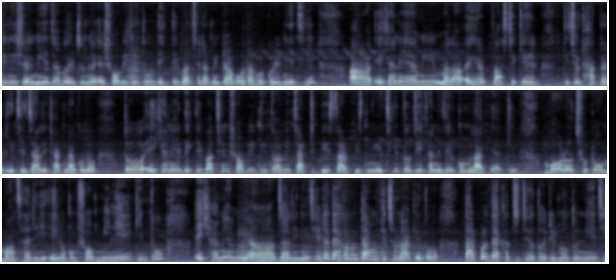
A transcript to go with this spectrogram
জিনিস নিয়ে যাব, এর জন্য সবই কিন্তু দেখতে পাচ্ছেন আমি ডাবল ডাবল করে নিয়েছি। আর এখানে আমি মেলা প্লাস্টিকের কিছু ঢাকনা নিয়েছি, জালি ঢাকনাগুলো। তো এইখানে দেখতে পাচ্ছেন সবই কিন্তু আমি চারটি পিস চার পিস নিয়েছি। তো যেখানে যেরকম লাগে আর কি। বড়, ছোট, মাঝারি, এরকম সব মিলিয়েই কিন্তু এখানে আমি জ্বালিয়ে নিয়েছি। এটা দেখানো তেমন কিছু না, কিন্তু তারপরে দেখাচ্ছি, যেহেতু এটি নতুন নিয়েছি,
